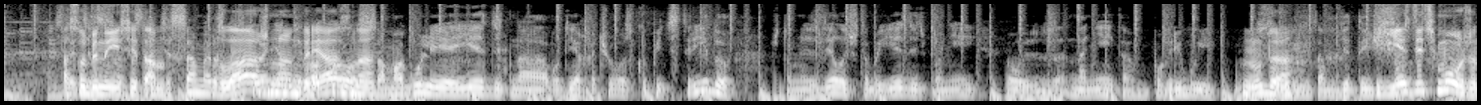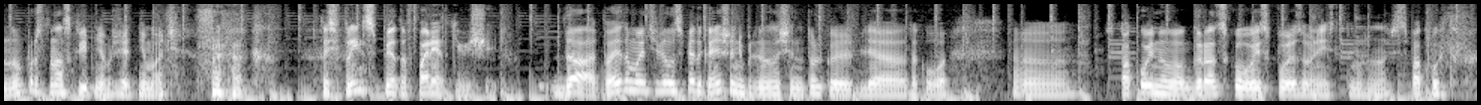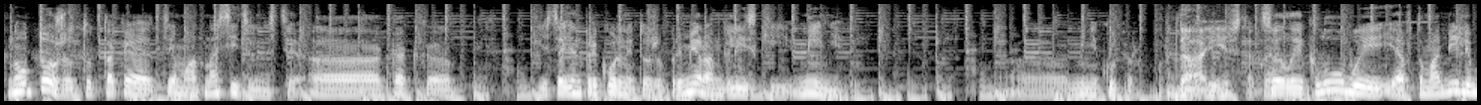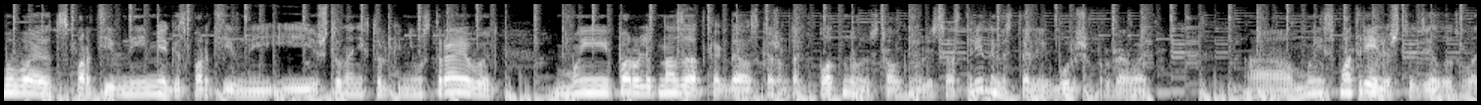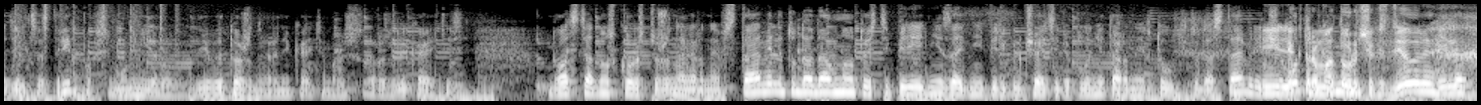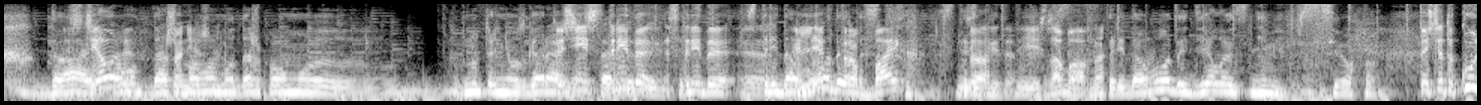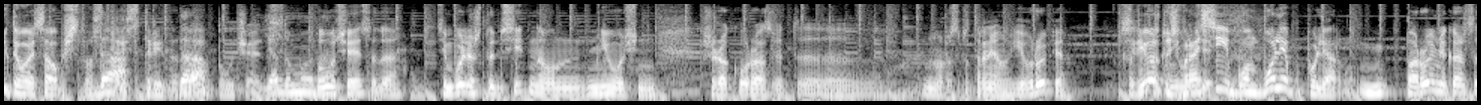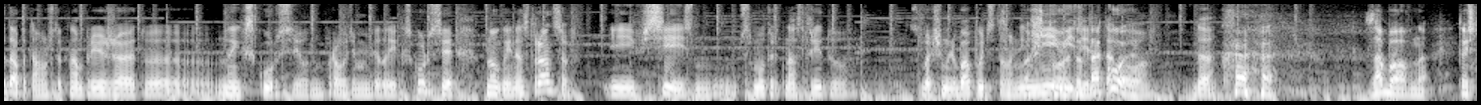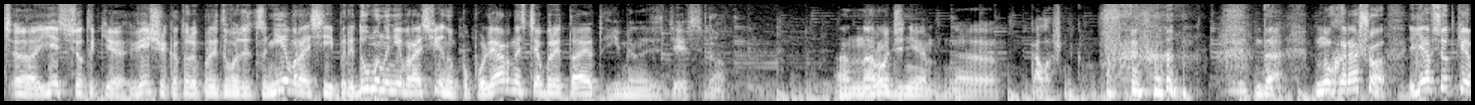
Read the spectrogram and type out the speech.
Кстати, Особенно если там кстати, самый влажно, грязно. вопрос, а могу ли я ездить на... Вот я хочу у вас купить стриду, что мне сделать, чтобы ездить по ней, за- на ней там по грибы? Ну да. Или там где-то еще. Ездить можно, но просто на скрип не обращать внимания. То есть, в принципе, это в порядке вещей. Да, поэтому эти велосипеды, конечно, не предназначены только для такого э, спокойного городского использования, если это можно назвать спокойным. Ну, тоже, тут такая тема относительности. А, Как э, есть один прикольный тоже пример английский, мини. Э, Мини Купер. Да, есть такой. Целые клубы и автомобили бывают спортивные и мегаспортивные, и что на них только не устраивают. Мы пару лет назад, когда, скажем так, вплотную столкнулись со стридами, стали их больше продавать, а, мы смотрели, что делают владельцы стрит по всему миру, и вы тоже наверняка этим раз- развлекаетесь. 21 скорость уже, наверное, вставили туда давно, то есть и передние и задние переключатели, планетарные втулки туда ставили. И электромоторчик сделали. или, да, и, Сделали? по-моему, даже, Конечно. по-моему, даже, по-моему, внутреннего сгорания. То есть есть ставили стрида, двигатели. стрида э, Стридоводы- электробайк, Да, стрида. есть. Забавно. Стридоводы делают с ними все. То есть это культовое сообщество Да, стри- стрида, да, да. получается? Я думаю, да. Получается, да. Тем более, что действительно он не очень широко развит, э, ну, распространен в Европе. Серьезно? То есть в России он более популярный? Порой, мне кажется, да, потому что к нам приезжают э, на экскурсии, вот мы проводим велоэкскурсии, много иностранцев, и все из смотрят на стриду с большим любопытством. Они А не что это видели такое? такого. Да. Забавно. То есть э, есть все-таки вещи, которые производятся не в России, придуманы не в России, но популярность обретают именно здесь. Да. Э, На родине э, Калашникова. Да. Ну хорошо. Я все-таки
